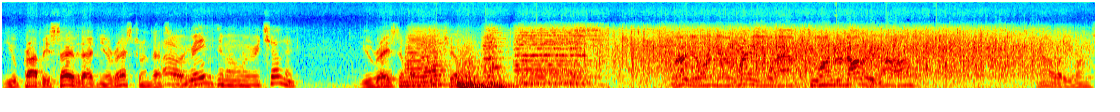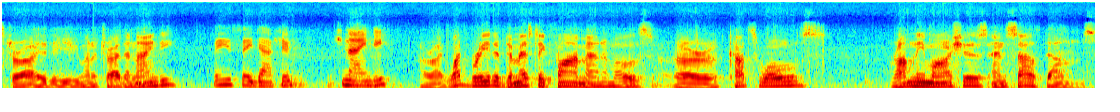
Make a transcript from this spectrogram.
You probably served that in your restaurant, that's how Oh, you raised them when we were children. You raised them when you were uh, children? Well, you're on your way. You have $200 now. Now, what do you want to try? Do you want to try the 90? What do you say, Doctor? Let's 90. All right, what breed of domestic farm animals are Cotswolds, Romney Marshes, and South Downs?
